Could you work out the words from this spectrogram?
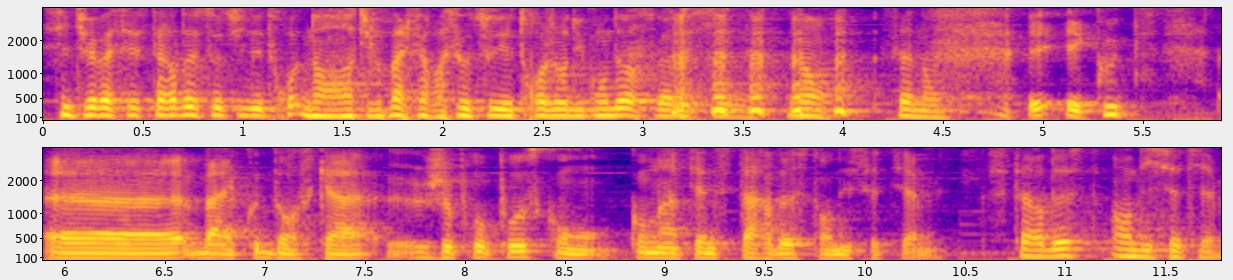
si tu veux passer Stardust au-dessus des trois... Non, tu peux pas le faire passer au-dessus des trois jours du Condor, c'est pas possible. non, ça non. écoute, euh, bah écoute, dans ce cas, je propose qu'on maintienne Stardust en 17ème. Stardust en 17ème.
